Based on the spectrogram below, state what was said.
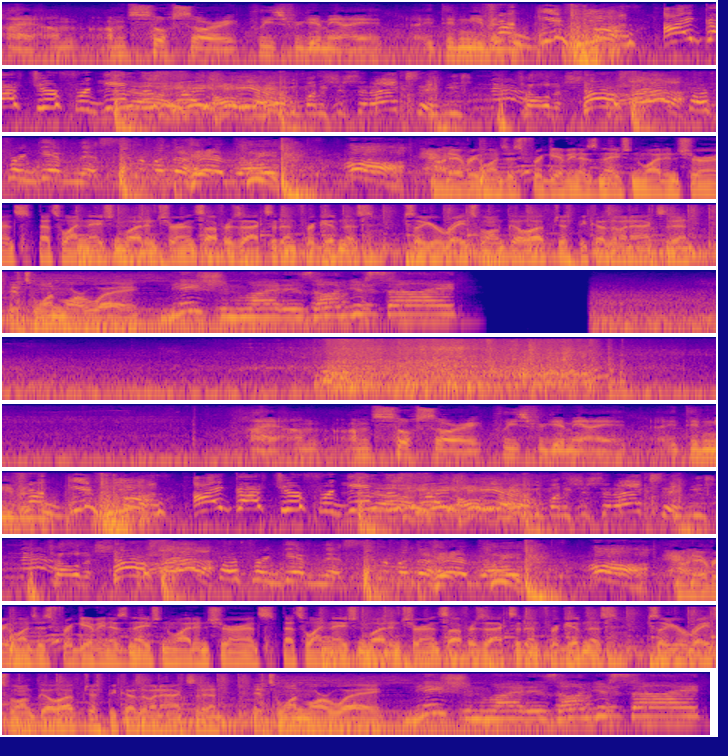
Hi, I'm I'm so sorry. Please forgive me. I I didn't even. Forgive you? I got your forgiveness right here. Everybody's just an accident. You tell us. How's that for forgiveness? Hit him in the Hey, head, bro. please. Oh, Not everyone's as forgiving as Nationwide Insurance. That's why Nationwide Insurance offers accident forgiveness, so your rates won't go up just because of an accident. It's one more way. Nationwide is on your side. Hi, I'm I'm so sorry. Please forgive me. I I didn't even. Forgive you? I got your forgiveness right here. everybody's just an accident. You tell us. How's that for forgiveness? Hit him in the Hey, head, bro. please. Oh, Not everyone's as forgiving as Nationwide Insurance. That's why Nationwide Insurance offers accident forgiveness, so your rates won't go up just because of an accident. It's one more way. Nationwide is on your side.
